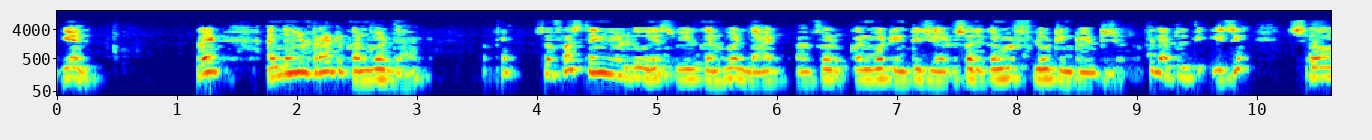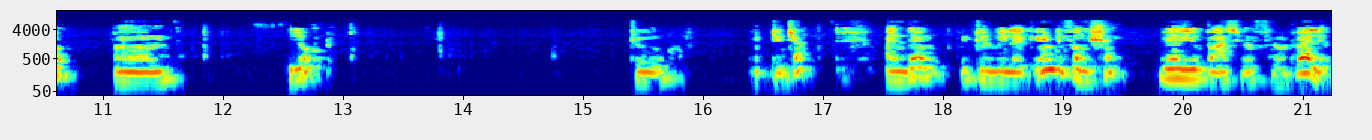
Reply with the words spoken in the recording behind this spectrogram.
again. Right? And then we'll try to convert that okay. So first thing we will do is we will convert that uh, convert integer sorry convert float into integer. Okay that will be easy. So um, float to integer and then it will be like int function where you pass your float value.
